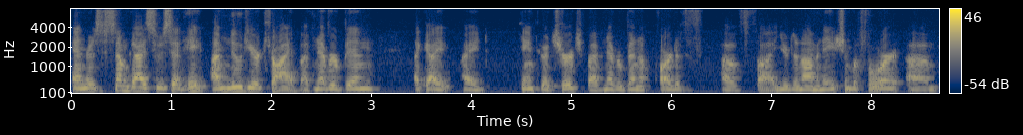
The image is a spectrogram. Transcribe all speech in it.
And there's some guys who said, "Hey, I'm new to your tribe. I've never been like I I came to a church, but I've never been a part of of uh, your denomination before." Um,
